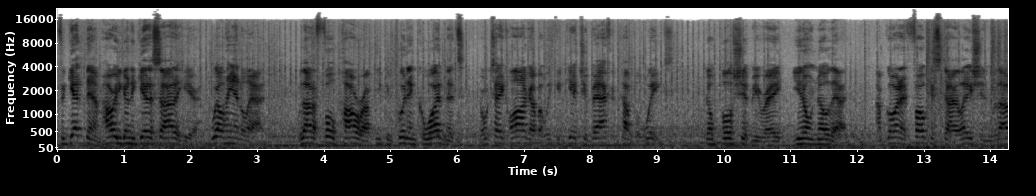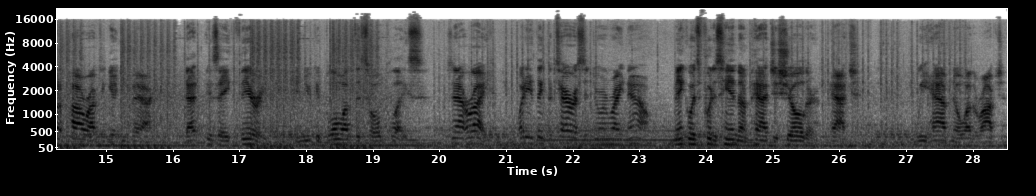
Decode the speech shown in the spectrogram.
Forget them. How are you going to get us out of here? We'll handle that. Without a full power up, you can put in coordinates. It won't take longer, but we can get you back a couple weeks. Don't bullshit me, Ray. You don't know that. I'm going at focus dilation without a power up to get you back. That is a theory, and you could blow up this whole place. Isn't that right? What do you think the terrorists are doing right now? Mankiewicz put his hand on Patch's shoulder. Patch, we have no other option.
